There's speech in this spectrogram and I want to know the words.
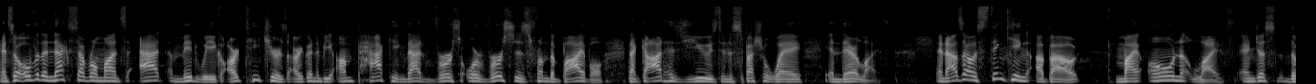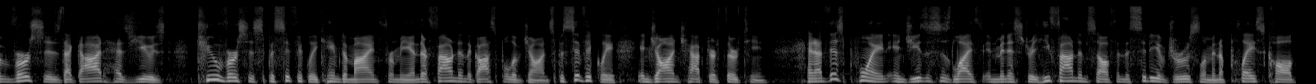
And so, over the next several months at midweek, our teachers are going to be unpacking that verse or verses from the Bible that God has used in a special way in their life. And as I was thinking about my own life and just the verses that God has used, two verses specifically came to mind for me, and they're found in the Gospel of John, specifically in John chapter 13. And at this point in Jesus' life in ministry, he found himself in the city of Jerusalem in a place called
